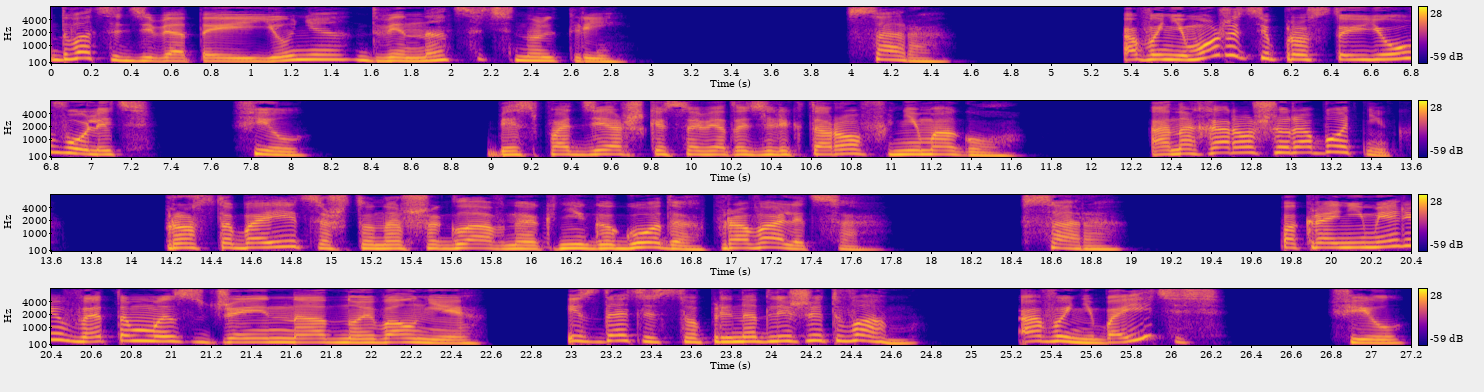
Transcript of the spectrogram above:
29 июня, 12.03. Сара. «А вы не можете просто ее уволить?» Фил. «Без поддержки совета директоров не могу. Она хороший работник. Просто боится, что наша главная книга года провалится». Сара. «По крайней мере, в этом мы с Джейн на одной волне. Издательство принадлежит вам. А вы не боитесь?» Фил.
